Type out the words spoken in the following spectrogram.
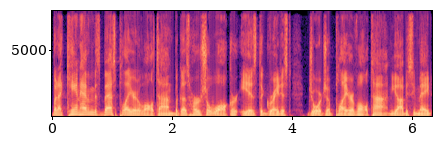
but I can't have him as best player of all time because Herschel Walker is the greatest Georgia player of all time. You obviously made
